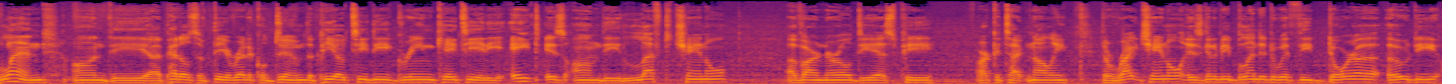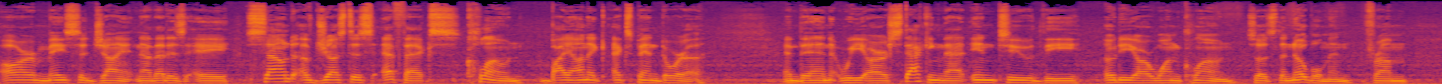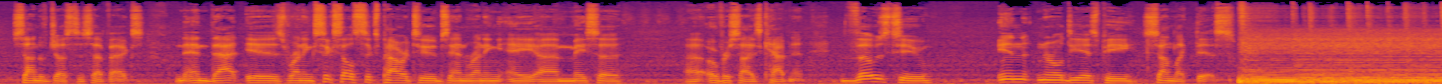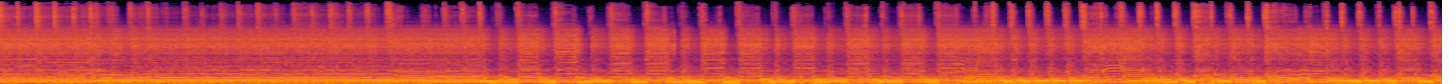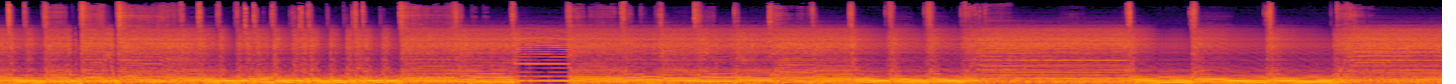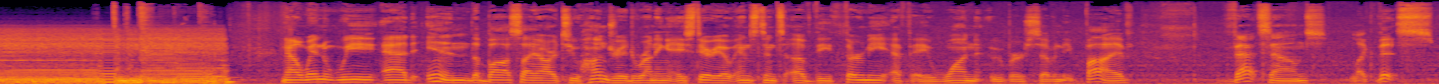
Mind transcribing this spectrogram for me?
Blend on the uh, pedals of Theoretical Doom, the POTD Green KT88 is on the left channel of our Neural DSP archetype Nolly. The right channel is going to be blended with the Dora ODR Mesa Giant. Now, that is a Sound of Justice FX clone, Bionic Expandora. And then we are stacking that into the ODR1 clone. So it's the Nobleman from Sound of Justice FX, and that is running 6L6 power tubes and running a uh, Mesa uh, oversized cabinet. Those two in Neural DSP sound like this. Boss IR 200 running a stereo instance of the Thermi FA1 Uber 75, that sounds like this.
